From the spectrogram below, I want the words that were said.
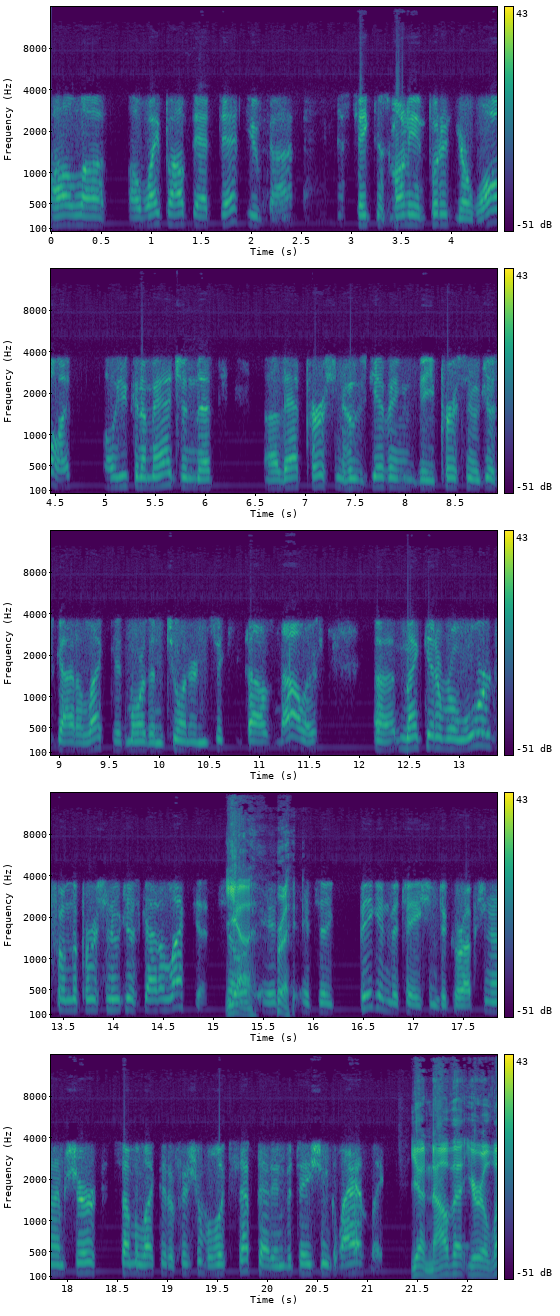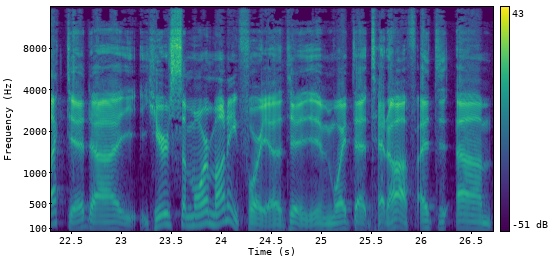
I'll uh, I'll wipe out that debt you've got. Just take this money and put it in your wallet. Well, you can imagine that uh, that person who's giving the person who just got elected more than two hundred and sixty thousand dollars uh, might get a reward from the person who just got elected. So yeah, it's, right. it's a big invitation to corruption, and I'm sure some elected official will accept that invitation gladly. Yeah, now that you're elected, uh, here's some more money for you to wipe that debt off. um,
